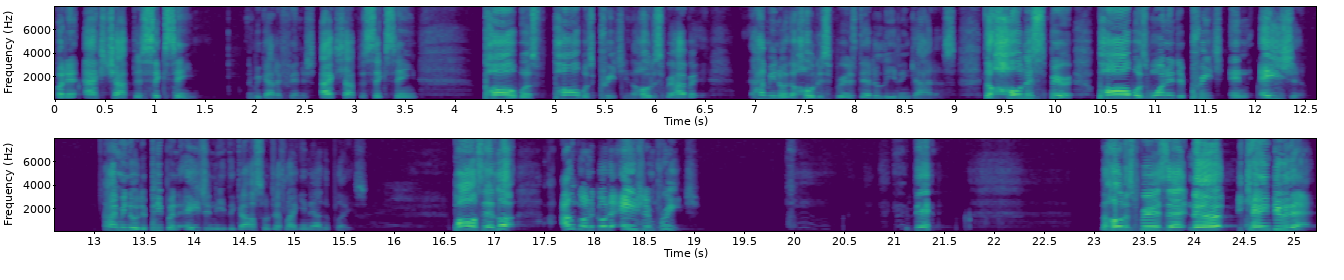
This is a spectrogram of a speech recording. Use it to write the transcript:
But in Acts chapter 16, we got to finish. Acts chapter 16. Paul was Paul was preaching. The Holy Spirit. How, how many know the Holy Spirit is there to lead and guide us? The Holy Spirit. Paul was wanting to preach in Asia. How many know the people in Asia need the gospel just like any other place? Paul said, Look, I'm going to go to Asia and preach. then The Holy Spirit said, Nope, you can't do that.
